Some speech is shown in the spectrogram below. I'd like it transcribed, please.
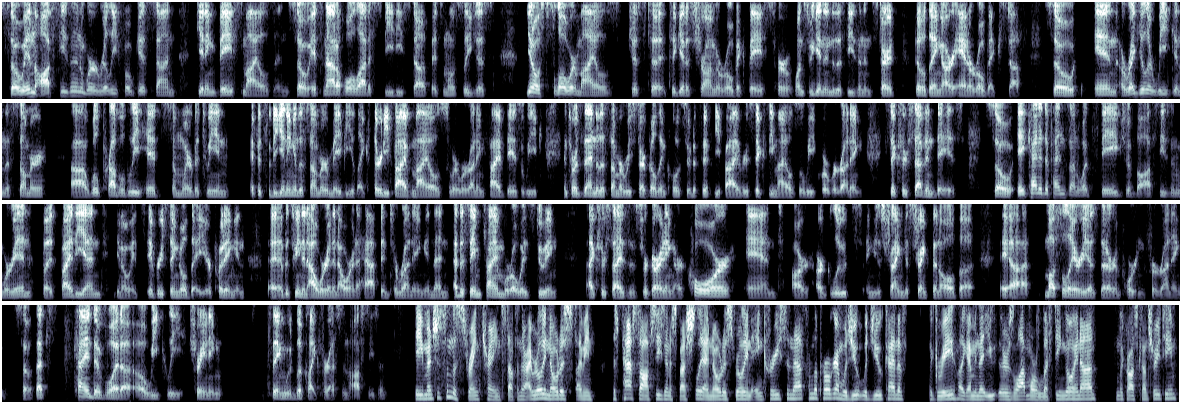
So in the off season, we're really focused on getting base miles in. So it's not a whole lot of speedy stuff. It's mostly just, you know, slower miles just to to get a strong aerobic base for once we get into the season and start building our anaerobic stuff. So in a regular week in the summer, uh, we'll probably hit somewhere between if it's the beginning of the summer, maybe like 35 miles where we're running five days a week. And towards the end of the summer, we start building closer to 55 or 60 miles a week where we're running six or seven days. So it kind of depends on what stage of the off season we're in. But by the end, you know, it's every single day you're putting in uh, between an hour and an hour and a half into running. And then at the same time, we're always doing exercises regarding our core and our, our glutes and just trying to strengthen all the uh, muscle areas that are important for running. So that's kind of what a, a weekly training thing would look like for us in the off season. You mentioned some of the strength training stuff in there. I really noticed. I mean, this past off season, especially, I noticed really an increase in that from the program. Would you would you kind of agree? Like, I mean, that you there's a lot more lifting going on from the cross country team.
